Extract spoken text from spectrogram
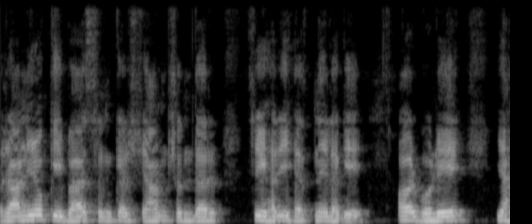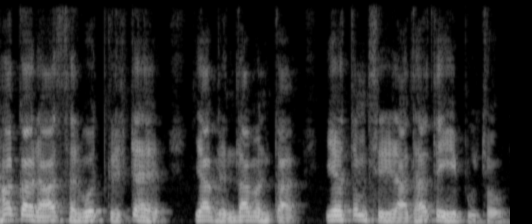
रानियों की बात सुनकर श्याम सुंदर श्रीहरि हंसने लगे और बोले, यहाँ का राज सर्वोत्कृष्ट है या वृंदावन का? यह तुम श्री राधा से ही पूछो।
